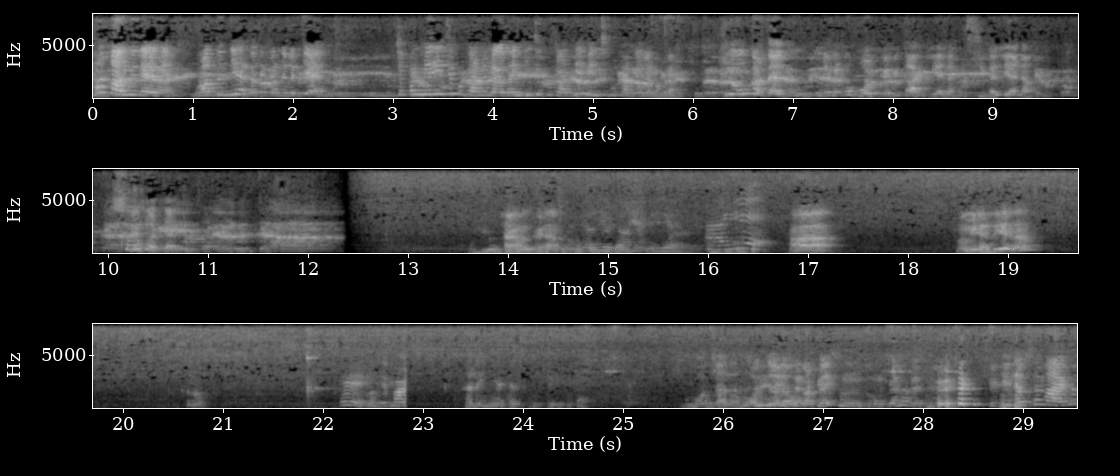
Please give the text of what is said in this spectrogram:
बहुत मार भी तेरे में। बहुत गंदी हरकतें करने लग गया है। चप्पल मेरी चप्पल काटने लगा था इनकी चप्पल काट दी मेरी चप्पल काटने लगा पड़ा क्यों करता है तू? तूने मेरे को होट पे भी काट लिया ना किसी कर लिया ना। क्यों करता है तू? हाँ। मम्मी गंदी है ना? बहुत ज़्यादा बहुत ज़्यादा वो करता है सुन सुन के ना। क्योंकि जब से मैं आई मैं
